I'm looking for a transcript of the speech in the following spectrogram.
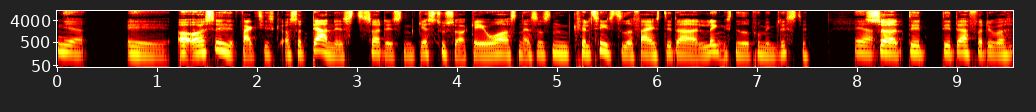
Ja. Øh, og også faktisk, og så dernæst, så er det sådan gestus og gaver, og sådan, altså sådan kvalitetstid er faktisk det, der er længst nede på min liste. ja. Så det, det er derfor, det var,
